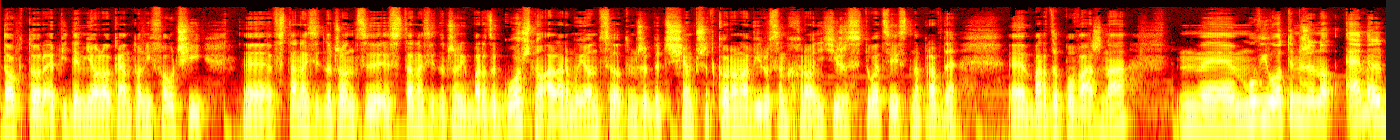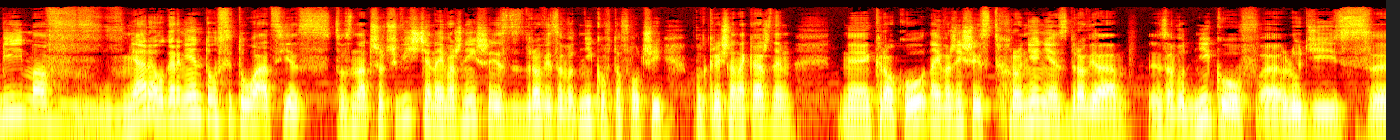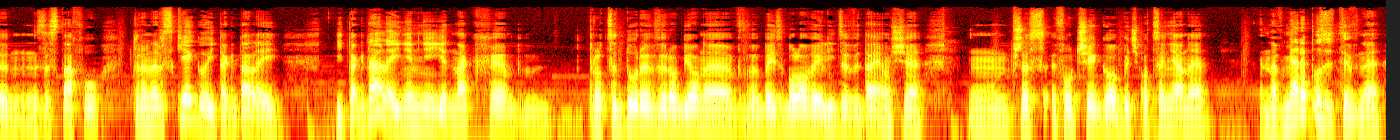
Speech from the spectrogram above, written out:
doktor, epidemiolog Anthony Fauci e, w Stanach, Zjednoczonych, w Stanach Zjednoczonych bardzo głośno alarmujący o tym, żeby się przed koronawirusem chronić i że sytuacja jest naprawdę e, bardzo poważna mówił o tym, że no MLB ma w, w miarę ogarniętą sytuację. To znaczy, oczywiście najważniejsze jest zdrowie zawodników, to Fauci podkreśla na każdym kroku. Najważniejsze jest chronienie zdrowia zawodników, e, ludzi z, ze stafu trenerskiego i tak dalej, i tak dalej. Niemniej jednak e, procedury wyrobione w baseballowej lidze wydają się przez Fauciego być oceniane na w miarę pozytywne.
